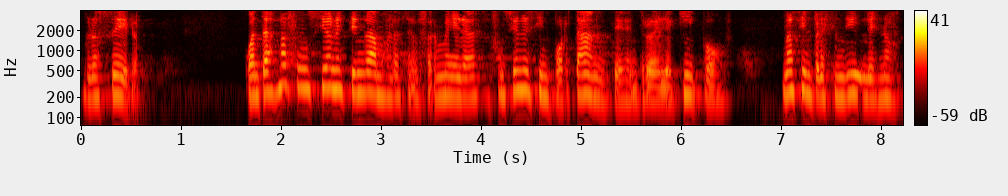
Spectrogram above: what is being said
grosero. Cuantas más funciones tengamos las enfermeras, funciones importantes dentro del equipo, más imprescindibles nos,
